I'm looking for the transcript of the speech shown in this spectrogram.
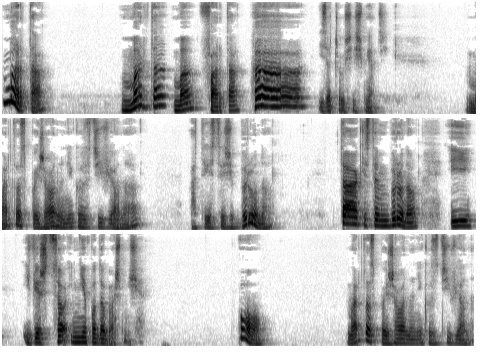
Marta! Marta ma farta! Ha! I zaczął się śmiać. Marta spojrzała na niego zdziwiona. A ty jesteś Bruno. Tak, jestem Bruno i, i wiesz co, i nie podobasz mi się. O! Marta spojrzała na niego zdziwiona,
